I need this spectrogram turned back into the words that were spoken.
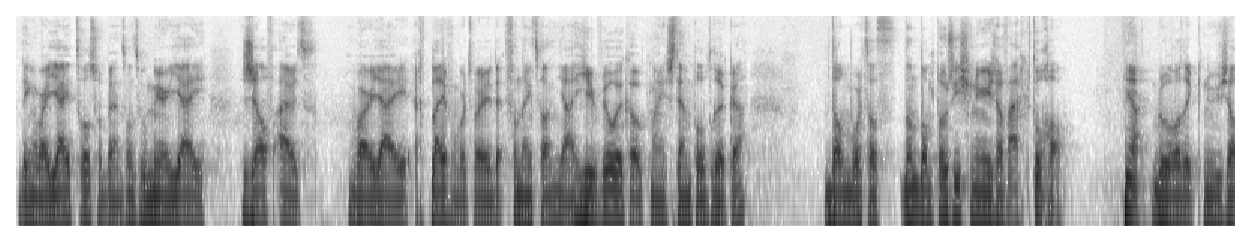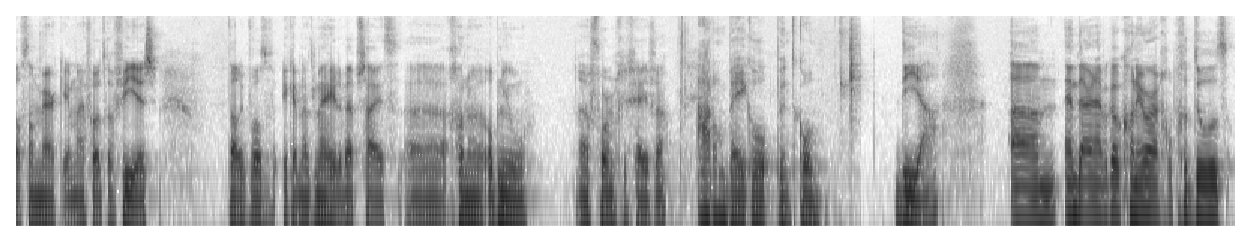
Dingen waar jij trots op bent. Want hoe meer jij zelf uit waar jij echt blij van wordt, waar je van denkt van ja, hier wil ik ook mijn stempel op drukken, dan, wordt dat, dan, dan positioneer je jezelf eigenlijk toch al. Ja. Ik bedoel, wat ik nu zelf dan merk in mijn fotografie is dat ik bijvoorbeeld, ik heb net mijn hele website uh, gewoon uh, opnieuw uh, vormgegeven. Aronbekel.com Die ja. Um, en daarin heb ik ook gewoon heel erg op gedoeld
